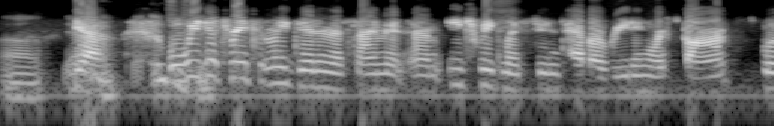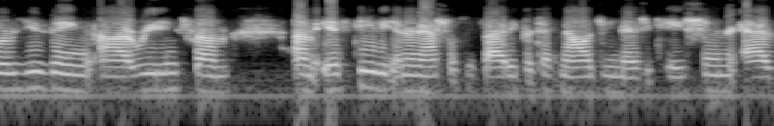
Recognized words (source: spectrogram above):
uh, Yeah. Well, we just recently did an assignment. Um, each week, my students have a reading response. We're using uh, readings from um, ISTE, the International Society for Technology and Education, as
